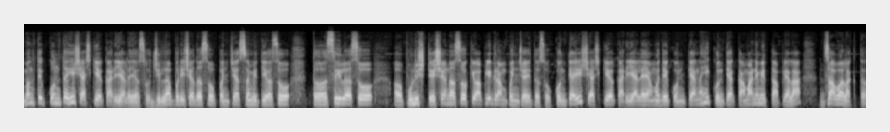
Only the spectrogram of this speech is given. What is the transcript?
मग ते कोणतंही शासकीय कार्यालय असो जिल्हा परिषद असो पंचायत समिती असो तहसील असो पोलीस स्टेशन असो किंवा आपली ग्रामपंचायत असो कोणत्याही शासकीय कार्यालयामध्ये कोणत्या नाही कोणत्या कामानिमित्त आपल्याला जावं लागतं.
